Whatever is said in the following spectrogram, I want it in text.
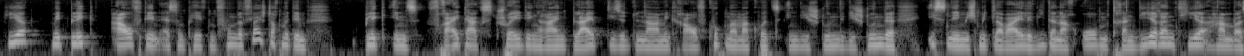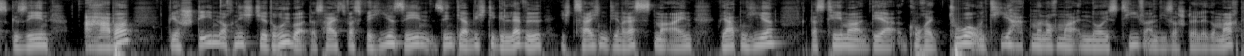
Hier mit Blick auf den SP 500, vielleicht auch mit dem Blick ins Freitagstrading rein, bleibt diese Dynamik rauf. Gucken wir mal kurz in die Stunde. Die Stunde ist nämlich mittlerweile wieder nach oben trendierend. Hier haben wir es gesehen, aber wir stehen noch nicht hier drüber. Das heißt, was wir hier sehen, sind ja wichtige Level. Ich zeichne den Rest mal ein. Wir hatten hier das Thema der Korrektur und hier hat man nochmal ein neues Tief an dieser Stelle gemacht.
